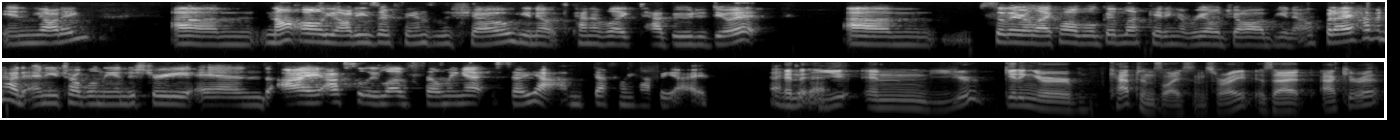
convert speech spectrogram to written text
in yachting. Um, not all yachties are fans of the show. You know, it's kind of like taboo to do it. Um, so they're like, oh, well, good luck getting a real job, you know. But I haven't had any trouble in the industry and I absolutely love filming it. So yeah, I'm definitely happy I, I and you and you're getting your captain's license, right? Is that accurate?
